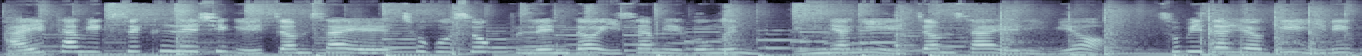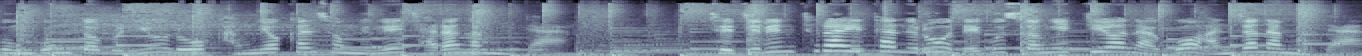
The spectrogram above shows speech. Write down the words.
바이타믹스 클래식 1.4L 초고속 블렌더 2310은 용량이 1.4L이며 소비 전력이 1200W로 강력한 성능을 자랑합니다. 재질은 트라이탄으로 내구성이 뛰어나고 안전합니다.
